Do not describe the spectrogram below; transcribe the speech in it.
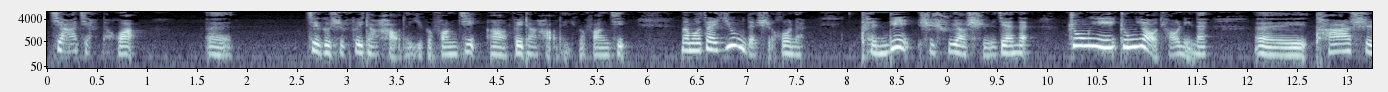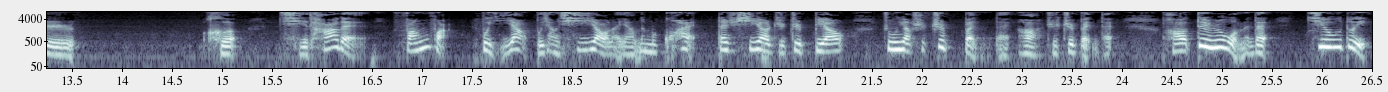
加减的话，呃，这个是非常好的一个方剂啊，非常好的一个方剂。那么在用的时候呢，肯定是需要时间的。中医中药调理呢，呃，它是。和其他的方法不一样，不像西药那样那么快。但是西药只治标，中药是治本的啊，是治本的。好，对于我们的灸对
